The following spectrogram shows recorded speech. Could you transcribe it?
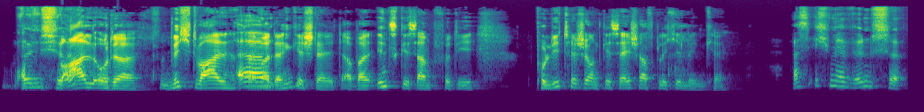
wünsche. Wahl oder Nichtwahl, sei ähm, mal dahingestellt, aber insgesamt für die politische und gesellschaftliche Linke? Was ich mir wünsche,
